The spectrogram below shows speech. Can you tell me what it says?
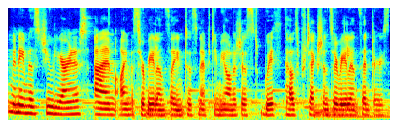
My name is Julie Arnott. Um, I'm a surveillance scientist and epidemiologist with Health Protection Surveillance Centres.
